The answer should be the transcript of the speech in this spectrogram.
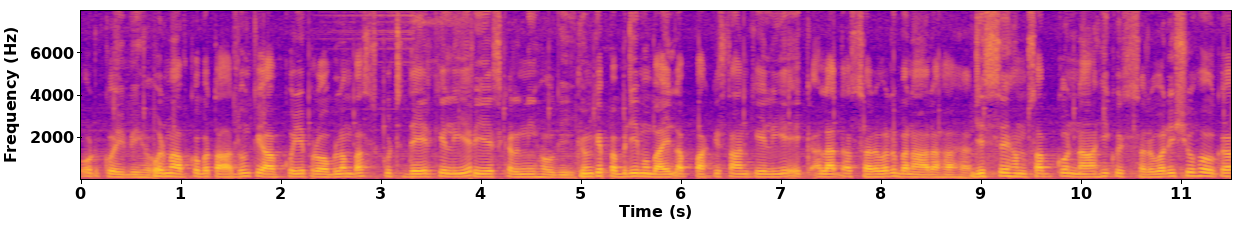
और कोई भी हो। और मैं आपको बता दूँ कि आपको ये प्रॉब्लम बस कुछ देर के लिए फेस करनी होगी, क्योंकि पबजी मोबाइल अब पाकिस्तान के लिए एक अलग सर्वर बना रहा है, जिससे हम सबको ना ही कोई सर्वर इशू होगा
